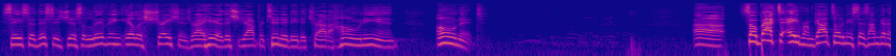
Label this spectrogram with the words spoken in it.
See, so this is just living illustrations right here. This is your opportunity to try to hone in, own it. Uh, so back to Abram. God told him, He says, I'm gonna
